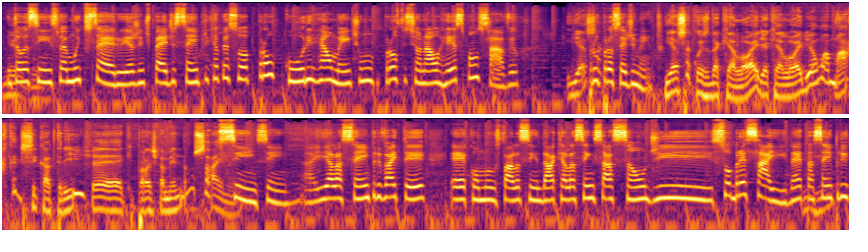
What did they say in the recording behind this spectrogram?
Meu então assim, isso é muito sério e a gente pede sempre que a pessoa procure realmente um profissional responsável E essa, para o procedimento. e essa coisa da queloide, a queloide é uma marca de cicatriz é, que praticamente não sai, né? Sim, sim. Aí ela sempre vai ter, é, como fala assim, dá aquela sensação de sobressair, né? Uhum. Tá sempre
